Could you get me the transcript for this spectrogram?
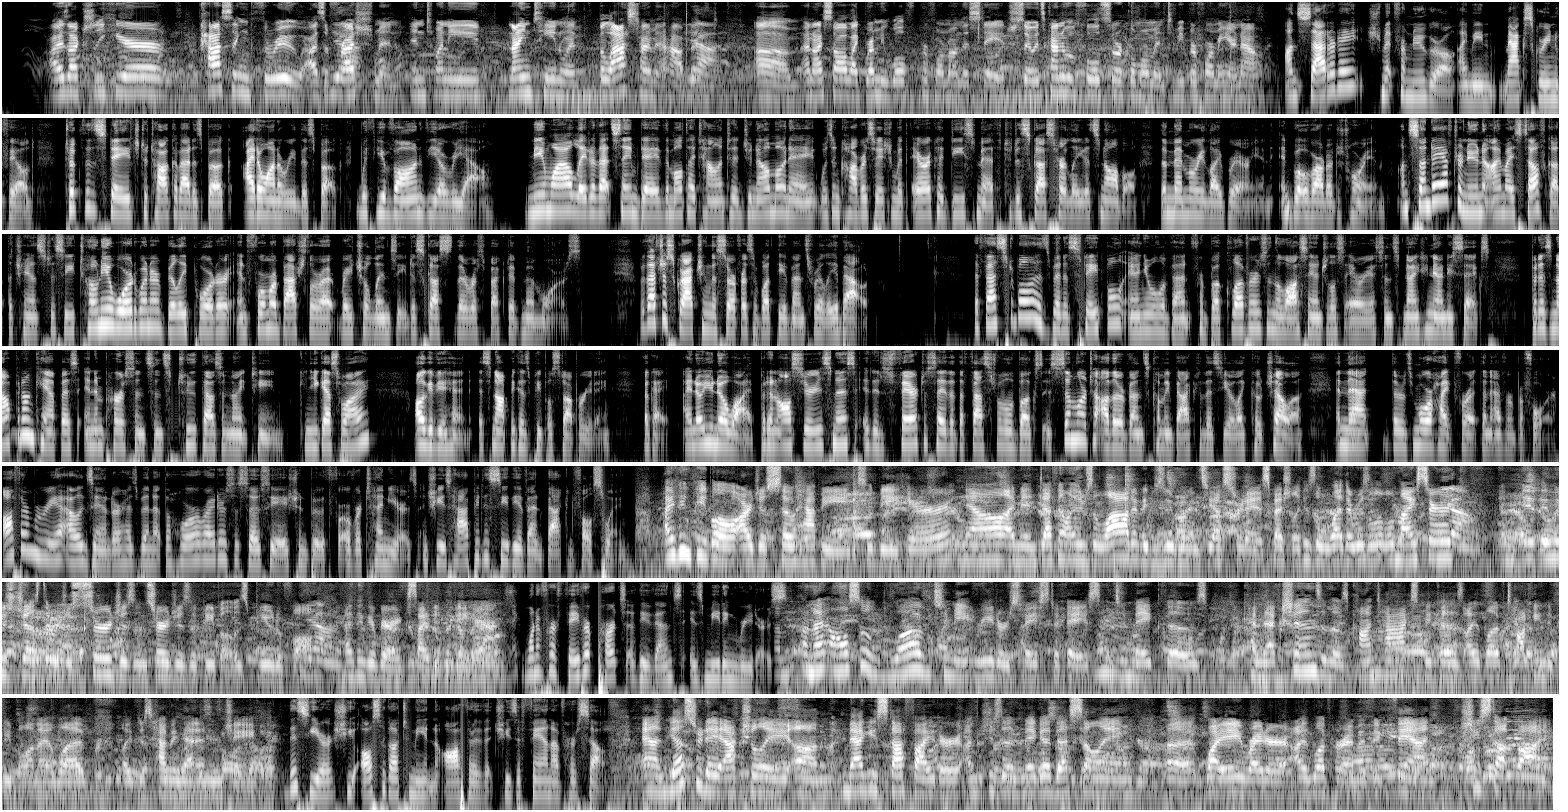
I was actually here passing through as a yeah. freshman in 2019 when the last time it happened. Yeah. Um, and I saw like Remi Wolf perform on this stage. So it's kind of a full circle moment to be performing here now. On Saturday, Schmidt from New Girl, I mean Max Greenfield, took to the stage to talk about his book, I Don't Want to Read This Book, with Yvonne Villarreal. Meanwhile, later that same day, the multi talented Janelle Monáe was in conversation with Erica D. Smith to discuss her latest novel, The Memory Librarian, in Bovard Auditorium. On Sunday afternoon, I myself got the chance to see Tony Award winner Billy Porter and former Bachelorette Rachel Lindsay discuss their respective memoirs. But that's just scratching the surface of what the event's really about. The festival has been a staple annual event for book lovers in the Los Angeles area since 1996, but has not been on campus and in person since 2019. Can you guess why? I'll give you a hint. It's not because people stop reading. Okay, I know you know why, but in all seriousness, it is fair to say that the Festival of Books is similar to other events coming back to this year, like Coachella, and that there's more hype for it than ever before. Author Maria Alexander has been at the Horror Writers Association booth for over 10 years, and she is happy to see the event back in full swing. I think people are just so happy to be here now. I mean, definitely there's a lot of exuberance yesterday, especially because the weather was a little nicer. Yeah. It, it, was just, there were just surges and surges of people. It was beautiful. Yeah. I think they're very excited to be here. One of her favorite parts of the events is meeting readers. Um, and I also love to meet readers face to face and to make those connections and those contacts because I love talking to people and I love like just having that energy. This year, she also got to meet an author that she's a fan of herself. And yesterday, actually, um, Maggie Stiefvater, um, she's a mega best-selling uh, YA writer. I love her. I'm a big fan. She stopped by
